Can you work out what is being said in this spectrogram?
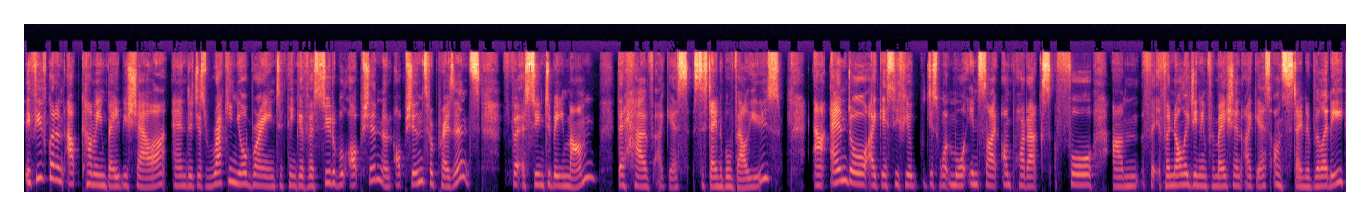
if you've got an upcoming baby shower and are just racking your brain to think of a suitable option and options for presents for a soon to be mum that have, I guess, sustainable values, uh, and or I guess if you just want more insight on products for, um, for for knowledge and information, I guess on sustainability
